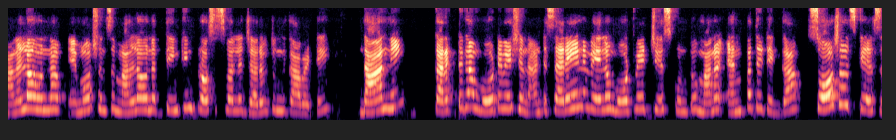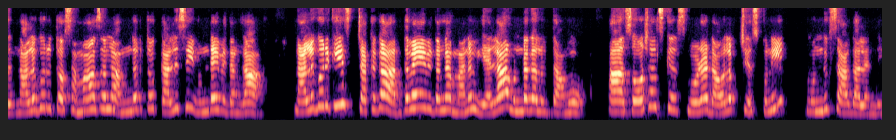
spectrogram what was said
మనలో ఉన్న ఎమోషన్స్ మనలో ఉన్న థింకింగ్ ప్రాసెస్ వల్ల జరుగుతుంది కాబట్టి దాన్ని కరెక్ట్గా మోటివేషన్ అంటే సరైన వేలో మోటివేట్ చేసుకుంటూ మనం ఎంపథెటిక్గా సోషల్ స్కిల్స్ నలుగురితో సమాజంలో అందరితో కలిసి ఉండే విధంగా నలుగురికి చక్కగా అర్థమయ్యే విధంగా మనం ఎలా ఉండగలుగుతాము ఆ సోషల్ స్కిల్స్ కూడా డెవలప్ చేసుకుని ముందుకు సాగాలండి.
